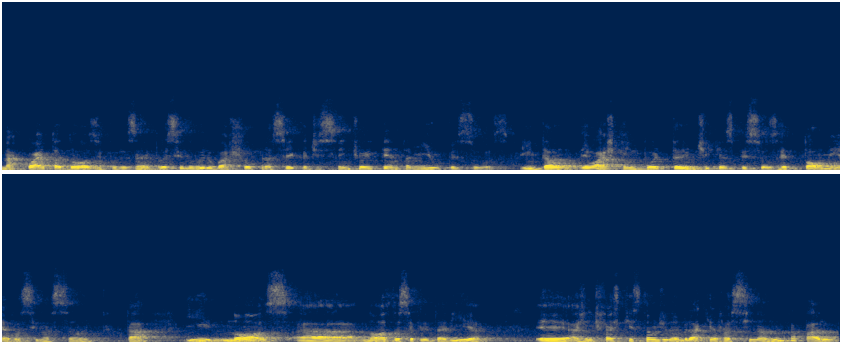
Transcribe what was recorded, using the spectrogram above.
Na quarta dose, por exemplo, esse número baixou para cerca de 180 mil pessoas. Então, eu acho que é importante que as pessoas retomem a vacinação, tá? E nós, a, nós da secretaria, é, a gente faz questão de lembrar que a vacina nunca parou.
